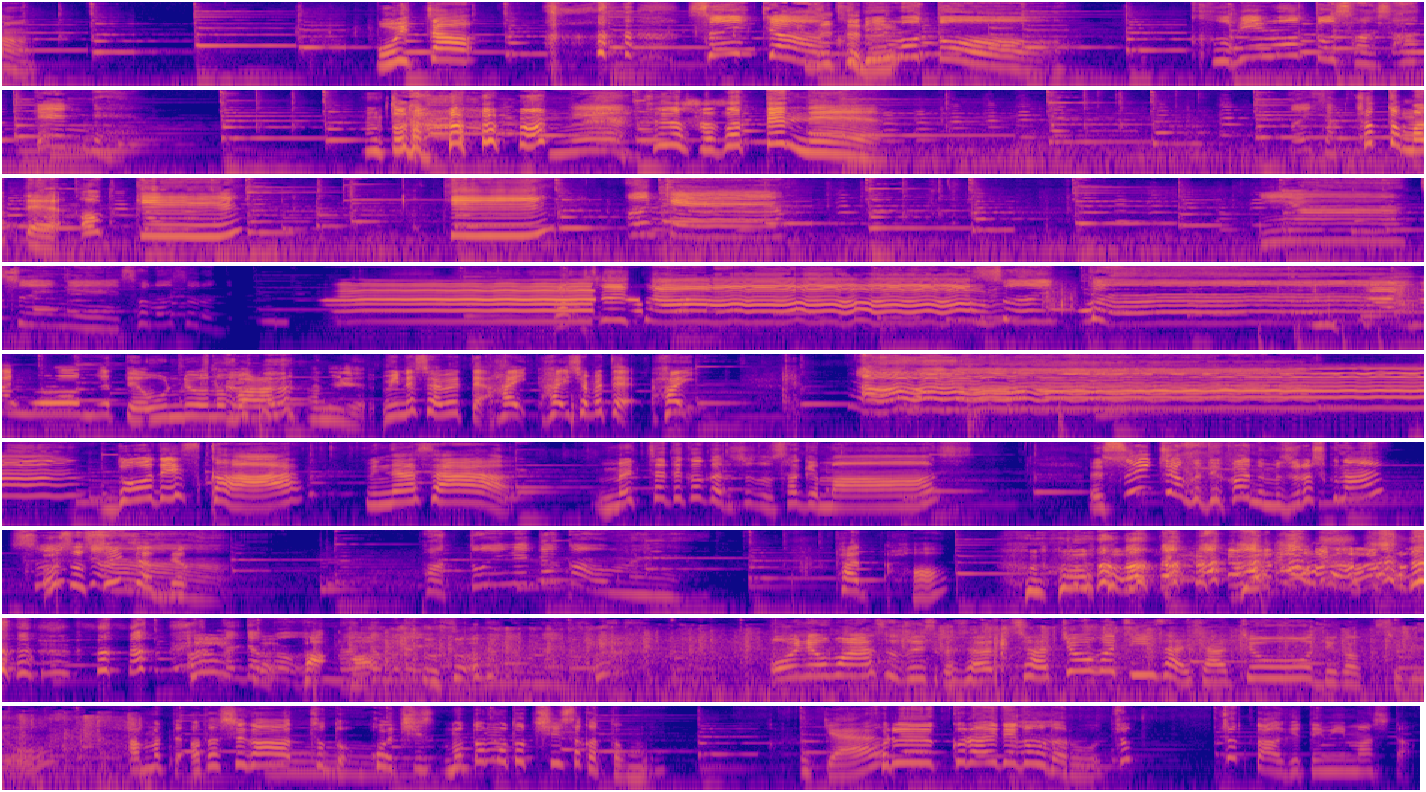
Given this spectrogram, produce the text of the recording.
ん。ボイチャ。スイちゃん出てる？首元。首元刺さってんねん。ほんとだ。ね。刺さってんね。よいしょちょっと待って。オッケーだって音量のバランスがねみんな喋ってはいはい喋ってはい。どうですか？皆さん。めっちゃでかかった。ちょっと下げまーす。えスイちゃんがでかいの珍しくない？嘘スイちゃん。ってパッと入れたかおめえ。パは？なんでもパなんでもない。なんでもない音量バランスどうですか社社長が小さい社長をでかくするよ。あ待って私がちょっと声ちもともと小さかったもん。こオッケー。れくらいでどうだろう？ちょちょっと上げてみました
